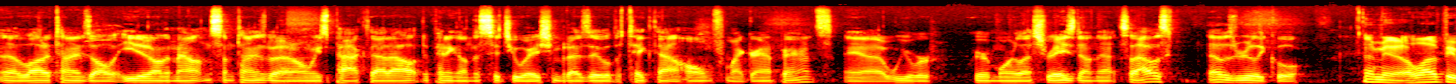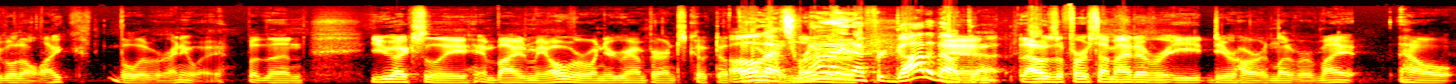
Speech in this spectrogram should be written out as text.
A lot of times I'll eat it on the mountain sometimes, but I don't always pack that out depending on the situation. But I was able to take that home for my grandparents. Uh, we were we were more or less raised on that, so that was that was really cool. I mean, a lot of people don't like the liver anyway, but then you actually invited me over when your grandparents cooked up. The heart and liver. forgot about and that. was the first time I'd ever eat deer heart and liver. My how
